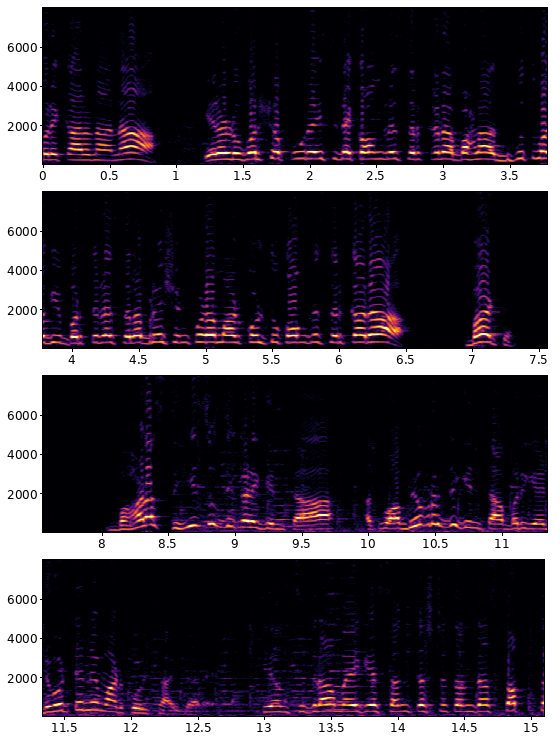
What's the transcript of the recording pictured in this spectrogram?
ಅವರೇ ಕಾರಣನಾ? ಎರಡು ವರ್ಷ ಪೂರೈಸಿದೆ ಕಾಂಗ್ರೆಸ್ ಸರ್ಕಾರ ಬಹಳ ಅದ್ಭುತವಾಗಿ ಬರ್ತ್ಡೇ ಸೆಲೆಬ್ರೇಷನ್ ಕೂಡ ಮಾಡ್ಕೊಳ್ತು ಕಾಂಗ್ರೆಸ್ ಸರ್ಕಾರ. ಬಟ್ ಬಹಳ ಸಿಹಿ ಸುದ್ದಿಗಳಿಗಿಂತ ಅಥವಾ ಅಭಿವೃದ್ಧಿಗಿಂತ ಬರೀ ಎಡವಟ್ಟನೆ ಮಾಡ್ಕೊಳ್ತಾ ಇದ್ದಾರೆ. ಸಿಎಂ ಸಿದ್ದರಾಮಯ್ಯಗೆ ಸಂಕಷ್ಟ ತಂದ ಸಪ್ತ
